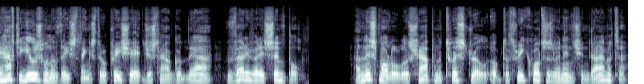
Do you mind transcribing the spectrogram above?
You have to use one of these things to appreciate just how good they are. Very, very simple. And this model will sharpen a twist drill up to 3 quarters of an inch in diameter.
